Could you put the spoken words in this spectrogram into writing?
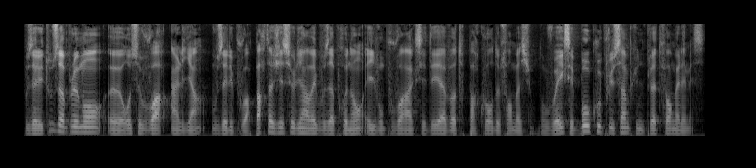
vous allez tout simplement euh, recevoir un lien. Vous allez pouvoir partager ce lien avec vos apprenants et ils vont pouvoir accéder à votre parcours de formation. Donc vous voyez que c'est beaucoup plus simple qu'une plateforme LMS.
